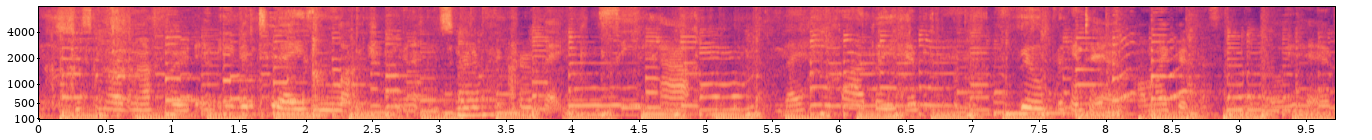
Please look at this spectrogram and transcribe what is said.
it's just not enough food, and even today's lunch, I'm going to insert a picture of that. You can see how they hardly have filled the container. Oh my goodness, I really have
